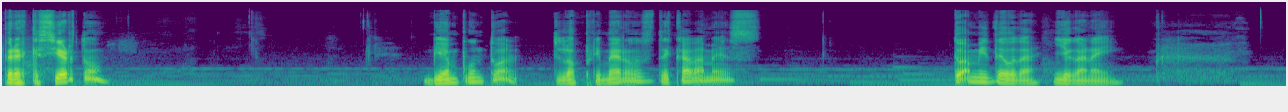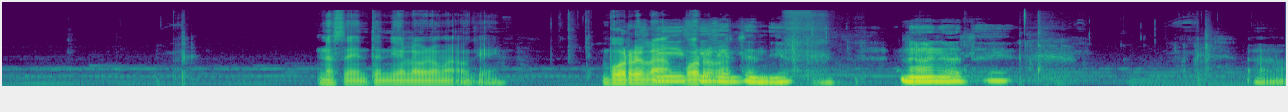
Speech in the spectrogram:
Pero es que es cierto. Bien puntual. Los primeros de cada mes, todas mis deudas llegan ahí. No se entendió la broma, ok. Bórrela, sí, bórrela. Sí, se entendió. No, no, está bien. Ah,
